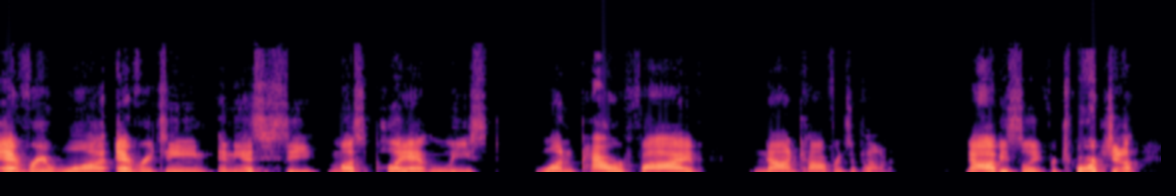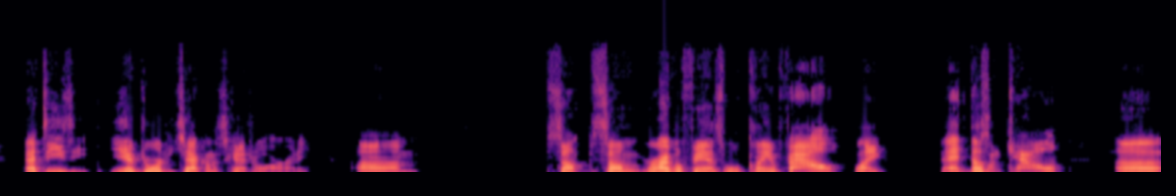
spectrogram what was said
everyone, every team in the SEC must play at least one Power Five non conference opponent. Now, obviously, for Georgia, that's easy. You have Georgia Tech on the schedule already. Um, some some rival fans will claim foul, like that doesn't count, uh,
